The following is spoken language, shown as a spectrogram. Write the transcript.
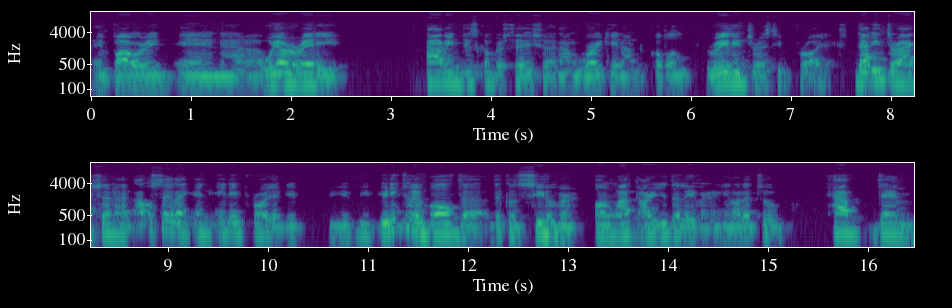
empowering, and uh, we are already having this conversation and working on a couple really interesting projects. That interaction, and I would say, like in any project, you you, you need to involve the, the consumer on what are you delivering in order to have them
